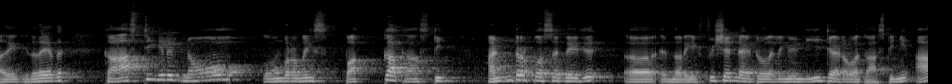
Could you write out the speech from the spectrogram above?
അത് അതായത് കാസ്റ്റിങ്ങിൽ no compromise pakka casting hundred percentage എന്താ പറയുക എഫിഷ്യന്റ് ആയിട്ടുള്ള അല്ലെങ്കിൽ നീറ്റ് ആയിട്ടുള്ള കാസ്റ്റിങ് ആ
